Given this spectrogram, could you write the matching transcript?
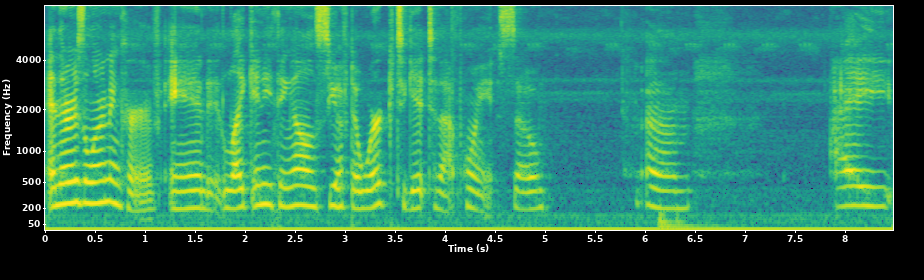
And there is a learning curve, and like anything else, you have to work to get to that point. So, um, I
